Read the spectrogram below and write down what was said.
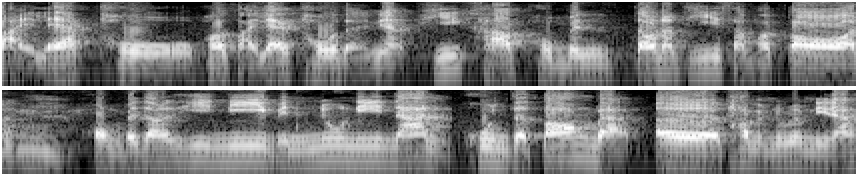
สายแรกโทรพอสายแรกโทรแต่เนี่ยพี่ครับ ผมเป็นเจ้าหน้าที่สัมภากร อืม ผมเป็นเจ้าหน้าที่นี่เป็นนู่นนี่นั่น คุณจะต้องแบบเออทำแบบนู้นแบบนี้นะ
